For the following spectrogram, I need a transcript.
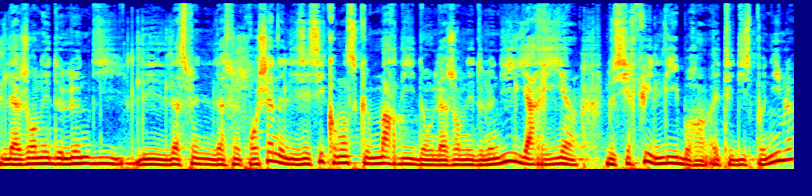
la journée de lundi, la semaine prochaine, les essais commencent que mardi, donc la journée de lundi, il y a rien. Le circuit libre était disponible.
